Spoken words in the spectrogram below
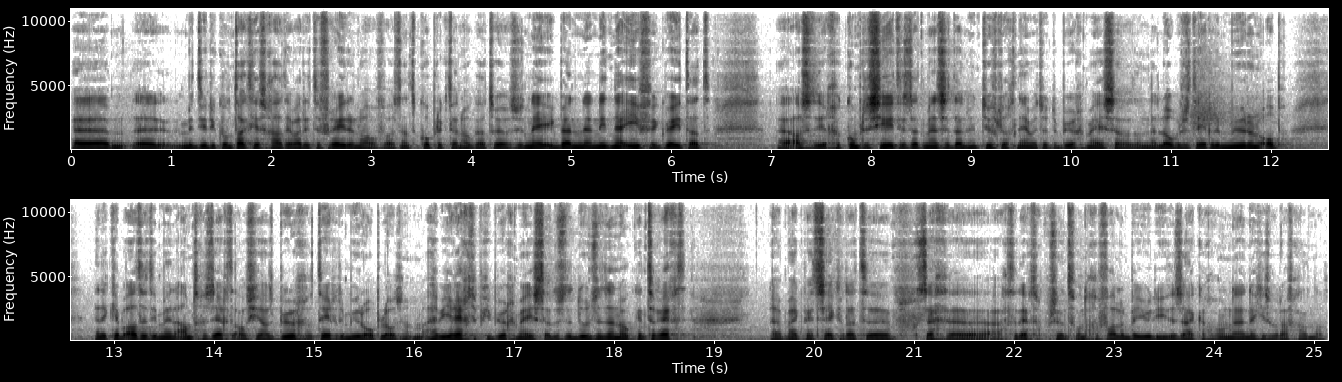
Uh, uh, met wie hij contact heeft gehad en waar hij tevreden over was. Dat koppel ik dan ook wel terug. Dus nee, ik ben uh, niet naïef. Ik weet dat als het gecompliceerd is, dat mensen dan hun toevlucht nemen tot de burgemeester. Dan lopen ze tegen de muren op. En ik heb altijd in mijn ambt gezegd, als je als burger tegen de muren oploopt, heb je recht op je burgemeester. Dus dat doen ze dan ook, en terecht. maar ik weet zeker dat, zeg, 38% van de gevallen bij jullie de zaken gewoon netjes worden afgehandeld.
